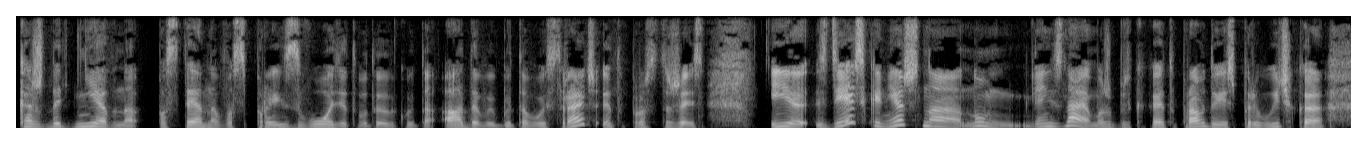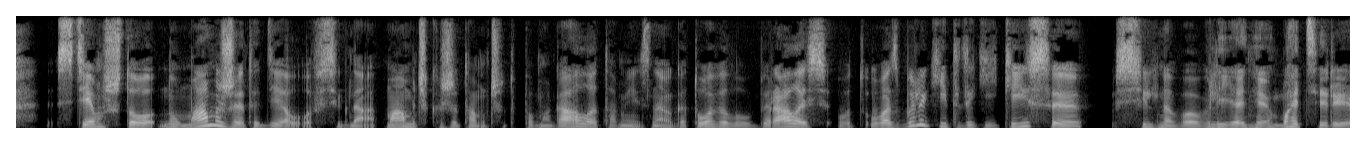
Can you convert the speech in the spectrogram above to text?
каждодневно постоянно воспроизводит вот этот какой-то адовый бытовой срач, это просто жесть. И здесь, конечно, ну, я не знаю, может быть, какая-то правда есть привычка с тем, что, ну, мама же это делала всегда. Мамочка же там что-то помогала, там, я не знаю, готовила, убиралась. Вот у вас были какие-то такие кейсы сильного влияния матери,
